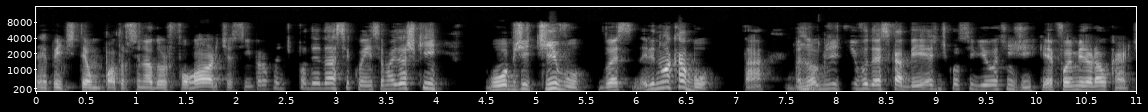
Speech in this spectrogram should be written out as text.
de repente ter um patrocinador forte assim para a gente poder dar sequência. Mas acho que o objetivo do ele não acabou, tá? Mas uhum. o objetivo do SKB a gente conseguiu atingir, que foi melhorar o kart.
